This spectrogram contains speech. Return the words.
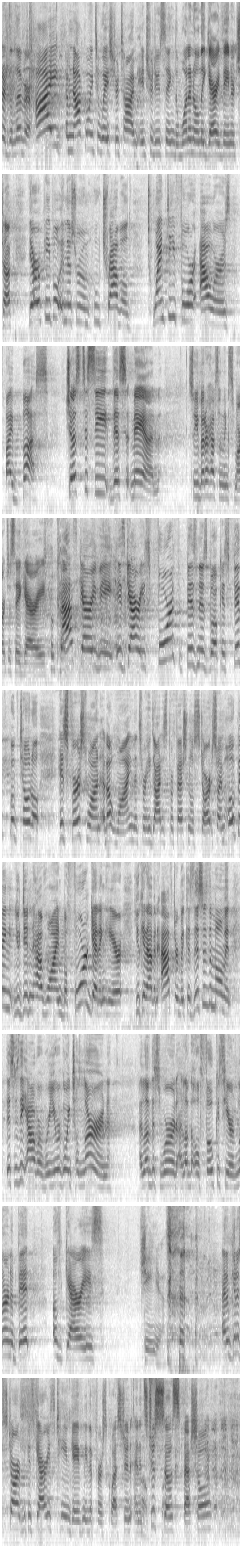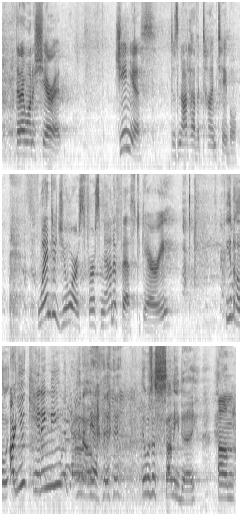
better deliver. I am not going to waste your time introducing the one and only Gary Vaynerchuk. There are people in this room who traveled 24 hours by bus just to see this man. So you better have something smart to say, Gary. Okay. Ask Gary Vee is Gary's fourth business book, his fifth book total. His first one about wine, that's where he got his professional start. So I'm hoping you didn't have wine before getting here. You can have an after because this is the moment, this is the hour where you are going to learn. I love this word, I love the whole focus here. Learn a bit of Gary's genius. And I'm going to start because Gary's team gave me the first question, and it's Oh, just so special that I want to share it. Genius does not have a timetable. When did yours first manifest, Gary? You know, Are you kidding me with that? You know- it was a sunny day. Um,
